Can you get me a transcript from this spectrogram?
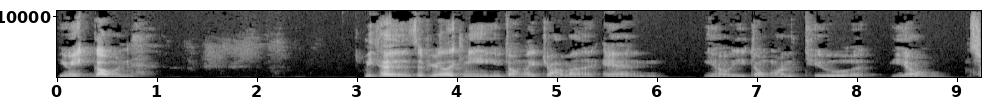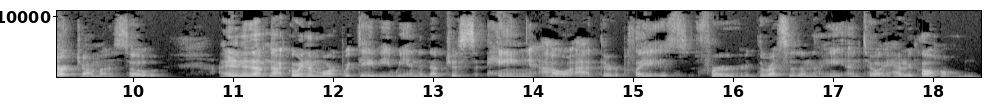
you ain't going. because if you're like me, you don't like drama and you know you don't want to you know start drama. So I ended up not going to MORP with Davie. We ended up just hanging out at their place for the rest of the night until I had to go home.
